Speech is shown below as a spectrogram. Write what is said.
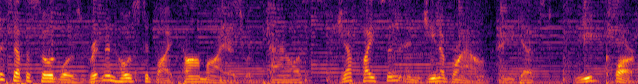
This episode was written and hosted by Tom Myers with panelists Jeff Heisen and Gina Brown and guest Reed Clark.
